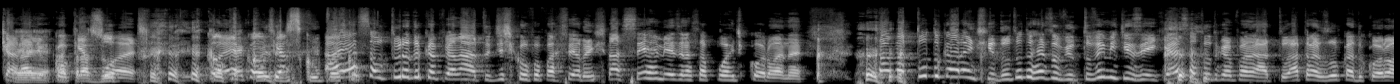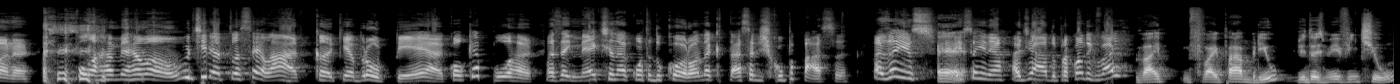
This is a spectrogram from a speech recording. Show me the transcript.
Caralho, é, qualquer atrasou porra. qualquer É, coisa, qualquer- desculpa. A essa altura do campeonato, desculpa, parceiro, a gente tá seis meses nessa porra de corona. Tava tudo garantido, tudo resolvido. Tu vem me dizer que essa altura do campeonato atrasou por causa do corona? Porra, meu irmão, o diretor, sei lá, quebrou o pé, qualquer porra. Mas aí mete na conta do corona que tá, essa desculpa passa. Mas é isso. É. É, isso aí, né? Adiado. Pra quando que vai? Vai, vai para abril de 2021,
